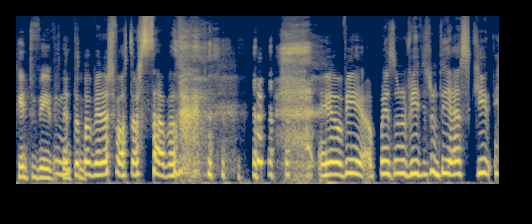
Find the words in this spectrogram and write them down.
quem te vê. Ainda estou para ver as fotos de sábado. eu vi, depois uns vídeos no dia a seguir.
